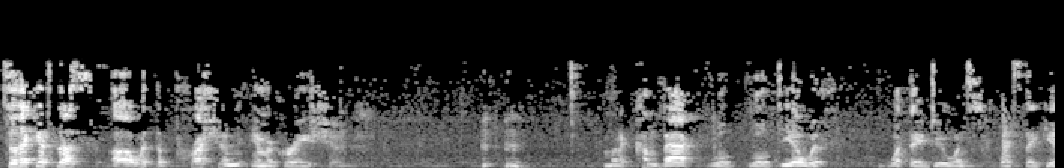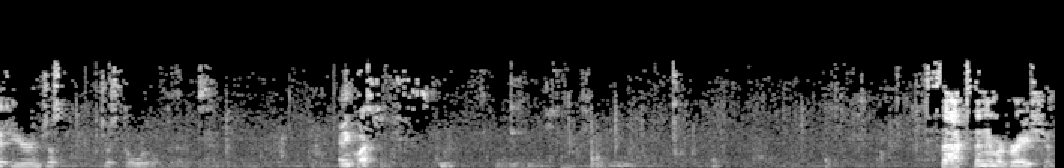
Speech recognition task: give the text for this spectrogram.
So that gets us uh, with the Prussian immigration. I'm going to come back. We'll we'll deal with what they do once once they get here in just just a little bit. Any questions? Saxon immigration,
